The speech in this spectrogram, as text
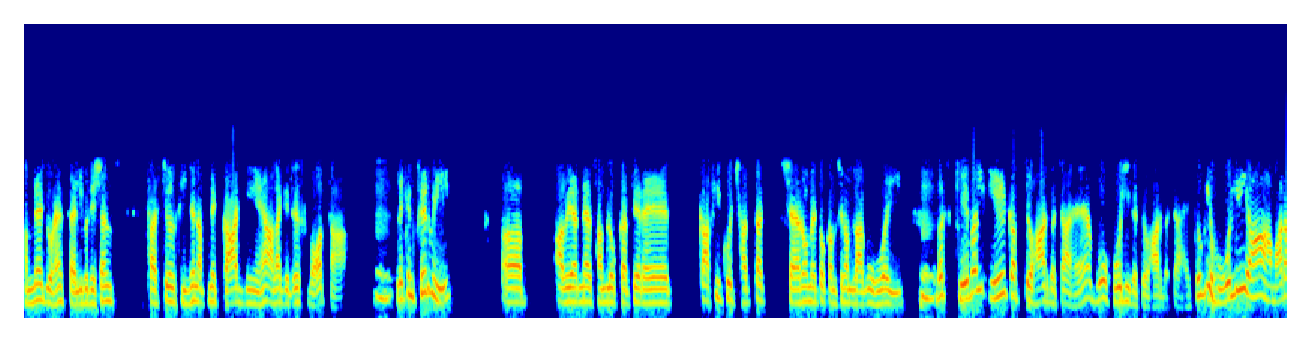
हमने जो है सेलिब्रेशन फेस्टिवल सीज़न अपने काट दिए हैं हालाँकि रिस्क बहुत था। हम्म। लेकिन फिर भी अवेयरनेस हम लोग करते रहे काफ़ी कुछ हद तक शहरों में तो कम से कम लागू हुआ ही हम्म। बस केवल एक अब त्योहार बचा है वो होली का त्योहार बचा है क्योंकि होली यहाँ हमारा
